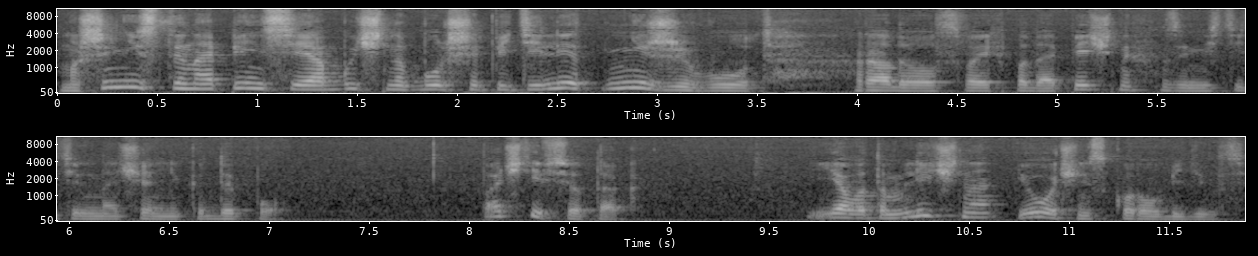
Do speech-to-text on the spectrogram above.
Машинисты на пенсии обычно больше пяти лет не живут, радовал своих подопечных заместитель начальника депо. Почти все так. Я в этом лично и очень скоро убедился.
